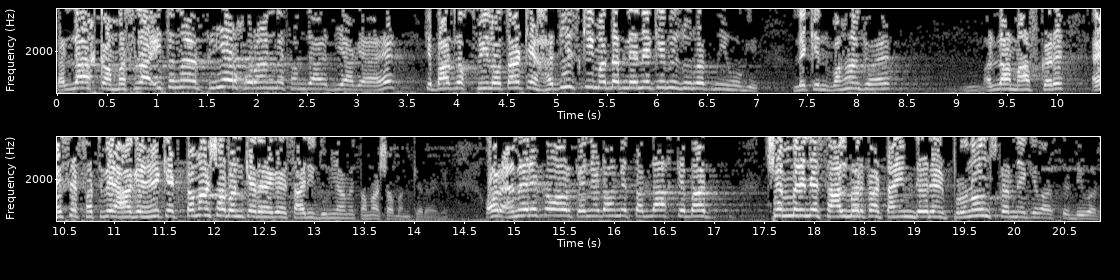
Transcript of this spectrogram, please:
طلاق کا مسئلہ اتنا کلیئر قرآن میں سمجھا دیا گیا ہے کہ بعض وقت فیل ہوتا ہے کہ حدیث کی مدد لینے کی بھی ضرورت نہیں ہوگی۔ لیکن وہاں جو ہے، اللہ معاف کرے، ایسے فتوے آ گئے ہیں کہ ایک تماشا بن کے رہ گئے، ساری دنیا میں تماشا بن کے رہ گئے۔ اور امریکہ اور کینیڈا میں طلاق کے بعد چھ مہینے سال بھر کا ٹائم دے رہے ہیں پروناؤنس کرنے کے واسطے ڈیورس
